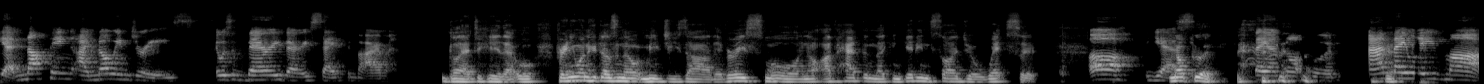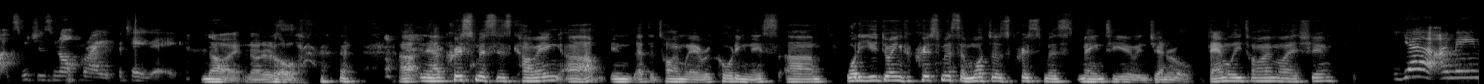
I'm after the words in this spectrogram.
yeah, nothing, I no injuries. It was a very, very safe environment. Glad to hear that. Well, for anyone who doesn't know what midgies are, they're very small, and I've had them. They can get inside your wetsuit. Oh, yes. Not good. They are not good. And they leave marks, which is not great for TV. No, not at all. uh, now, Christmas is coming up in at the time we're recording this. Um, what are you doing for Christmas, and what does Christmas mean to you in general? Family time, I assume. Yeah, I mean,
